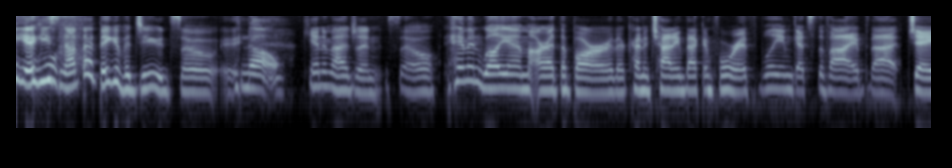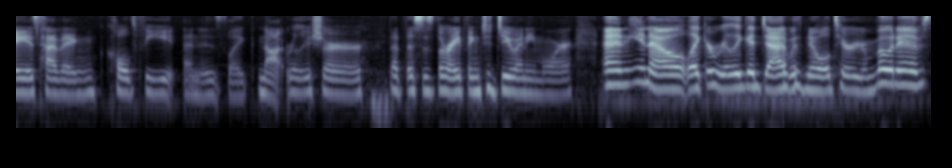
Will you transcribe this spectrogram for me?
yeah, he's Oof. not that big of a dude, so eh. No. Can't imagine. So, him and William are at the bar. They're kind of chatting back and forth. William gets the vibe that Jay is having cold feet and is like not really sure that this is the right thing to do anymore. And, you know, like a really good dad with no ulterior motives,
